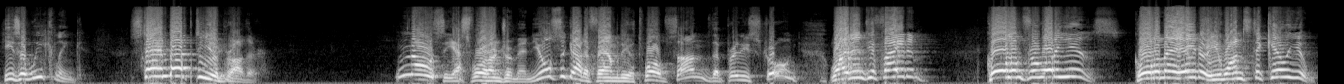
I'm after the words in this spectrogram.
he's a weakling. Stand up to your brother. No, see, he has 400 men. You also got a family of 12 sons. They're pretty strong. Why didn't you fight him? Call him for what he is. Call him a hater. He wants to kill you.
